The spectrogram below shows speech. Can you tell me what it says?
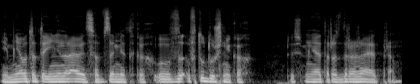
И мне вот это и не нравится в заметках, в, в тудушниках. То есть меня это раздражает прям.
